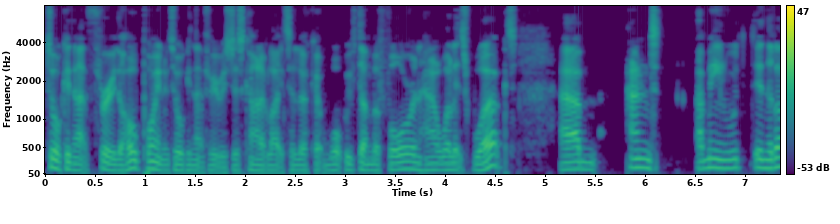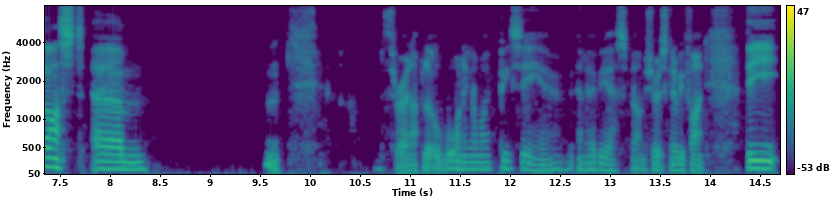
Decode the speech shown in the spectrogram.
talking that through. The whole point of talking that through is just kind of like to look at what we've done before and how well it's worked. Um, and I mean, in the last, um, hmm, I'm throwing up a little warning on my PC here in OBS, but I'm sure it's going to be fine. The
